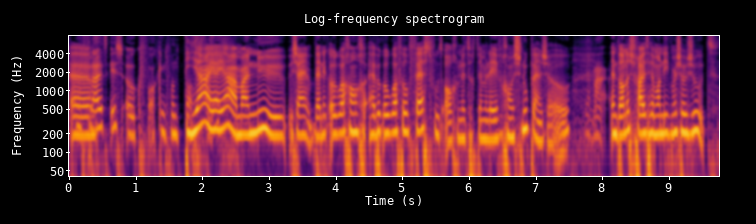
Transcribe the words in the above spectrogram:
ehm, fruit is ook fucking fantastisch. ja, ja, ja, maar nu zijn, ben ik ook wel gewoon, ge- heb ik ook wel veel fastfood al genuttigd in mijn leven, gewoon snoep en zo. Ja, maar En dan is fruit helemaal niet meer zo zoet.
